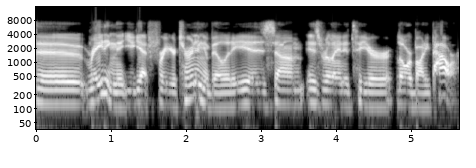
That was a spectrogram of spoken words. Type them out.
the rating that you get for your turning ability is um, is related to your lower body power,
